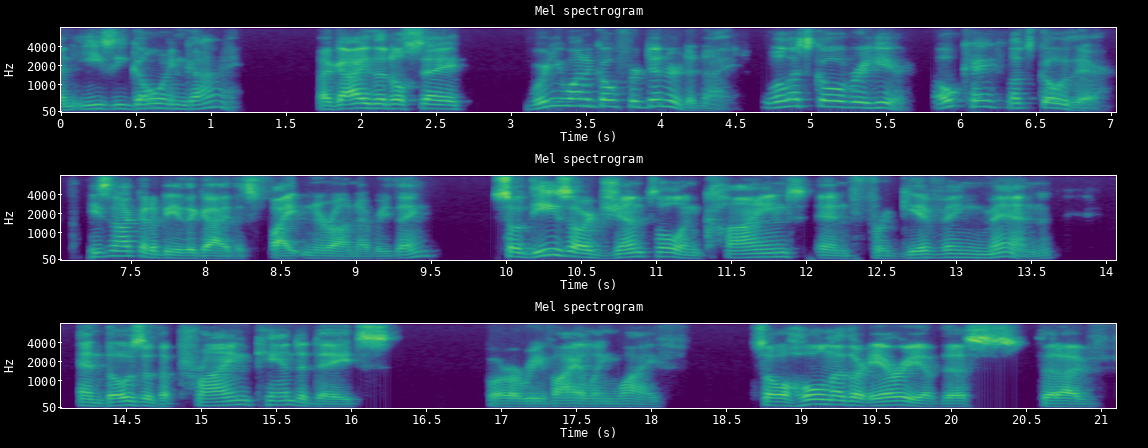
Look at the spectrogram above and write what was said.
an easygoing guy, a guy that'll say, Where do you want to go for dinner tonight? Well, let's go over here. Okay, let's go there. He's not going to be the guy that's fighting her on everything. So these are gentle and kind and forgiving men. And those are the prime candidates for a reviling wife. So a whole nother area of this that I've,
